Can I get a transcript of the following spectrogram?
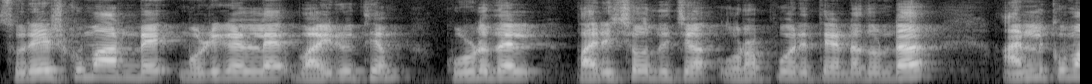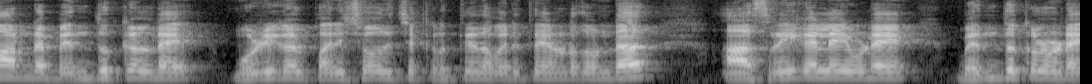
സുരേഷ് കുമാറിന്റെ മൊഴികളിലെ വൈരുദ്ധ്യം കൂടുതൽ പരിശോധിച്ച് ഉറപ്പുവരുത്തേണ്ടതുണ്ട്. അനിൽകുമാറിന്റെ ബന്ധുക്കളുടെ മൊഴികൾ പരിശോധിച്ച് കൃത്യത വരുത്തേണ്ടതുണ്ട്. ശ്രീകല്ലയുടെ ബന്ധുക്കളുടെ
